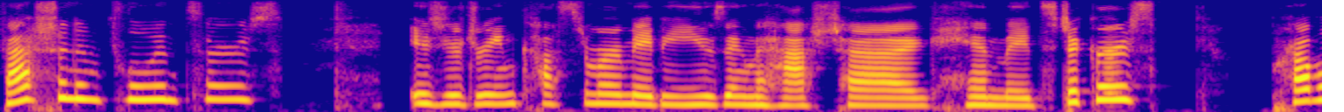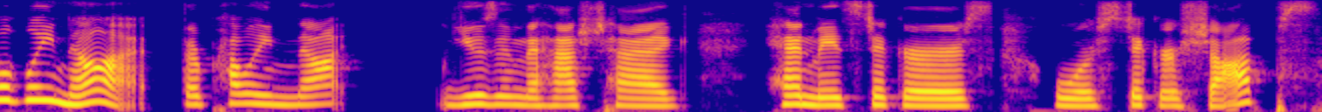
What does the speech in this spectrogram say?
fashion influencers? Is your dream customer maybe using the hashtag handmade stickers? Probably not. They're probably not using the hashtag handmade stickers or sticker shops,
